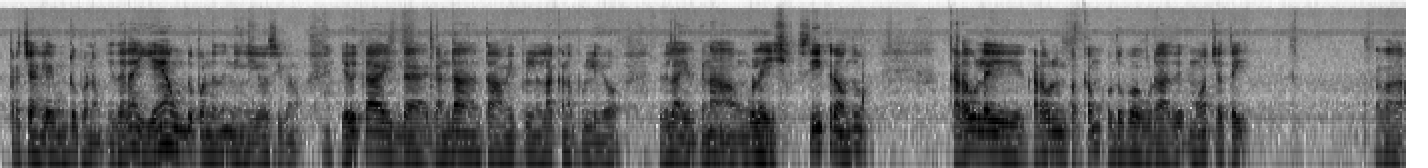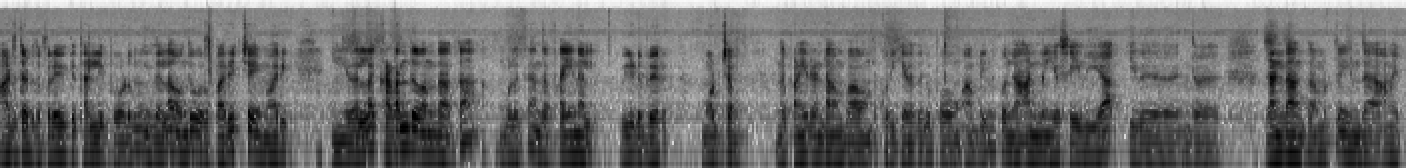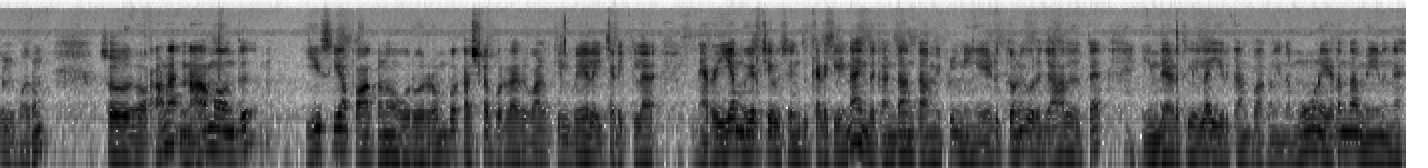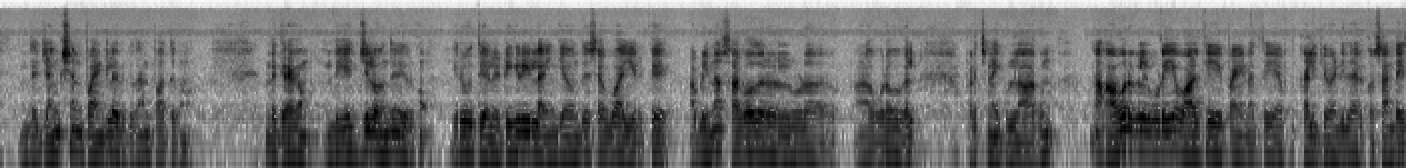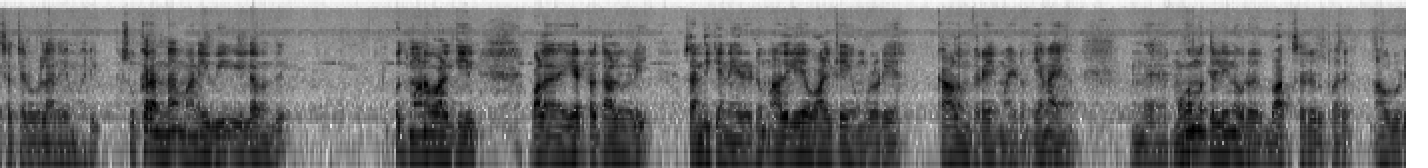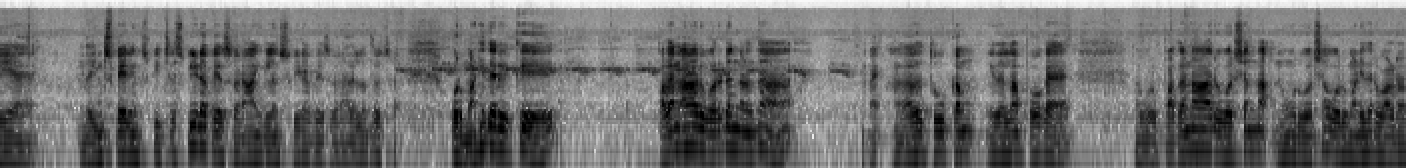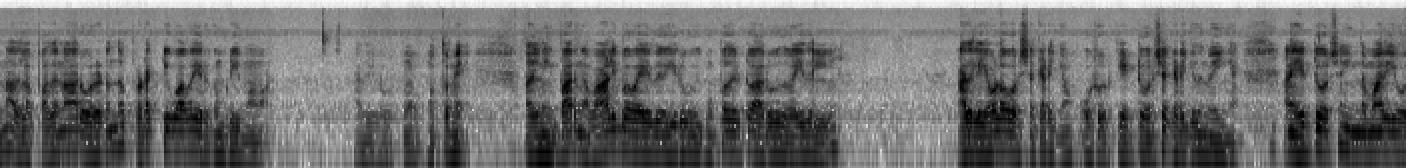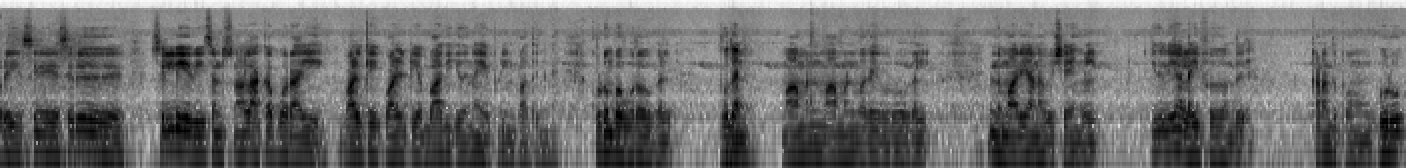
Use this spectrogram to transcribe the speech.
பிரச்சனைகளை உண்டு பண்ணும். இதெல்லாம் ஏன் உண்டு பண்ணுதுன்னு நீங்கள் யோசிக்கணும். எதுக்காக இந்த கண்டாந்த அமைப்பில் லக்கண புள்ளியோ இதெல்லாம் இருக்குன்னா உங்களை சீக்கிரம் வந்து கடவுளை கடவுளின் பக்கம் கொண்டு போகக்கூடாது. மோட்சத்தை அடுத்தடுத்த பிறவிக்கு தள்ளி போடும். இதெல்லாம் வந்து ஒரு பரீட்சை மாதிரி. நீங்கள் இதெல்லாம் கடந்து வந்தால் தான் உங்களுக்கு அந்த ஃபைனல் வீடு பேர் மோட்சம் இந்த பனிரெண்டாம் பாவம் குறிக்கிறதுக்கு போகும் அப்படின்னு கொஞ்சம் ஆன்மீக செய்தியாக இது இந்த கண்டாந்தா மட்டும் இந்த அமைப்பில் வரும். ஸோ ஆனால் நாம் வந்து ஈஸியாக பார்க்கணும். ஒருவர் ரொம்ப கஷ்டப்படுறாரு. வாழ்க்கையில் வேலை கிடைக்கல. நிறைய முயற்சிகள் செஞ்சு கிடைக்கலைன்னா இந்த கண்டாந்த அமைப்பில் நீங்கள் எடுத்தோன்னே ஒரு ஜாதகத்தை இந்த இடத்துல எல்லாம் இருக்கான்னு பார்க்கணும். இந்த மூணு இடம் தான் மெயினுங்க இந்த ஜங்ஷன் பாயிண்டில் இருக்குதான்னு பார்த்துக்கணும். இந்த கிரகம் இந்த எஜ்ஜில் வந்து இருக்கும். இருபத்தேழு டிகிரியில் இங்கே வந்து செவ்வாய் இருக்குது அப்படின்னா சகோதரர்களோட உறவுகள் பிரச்சனைக்குள்ளாகும். அவர்களுடைய வாழ்க்கை பயணத்தை கழிக்க வேண்டியதாக இருக்கும். சண்டை சச்சரவுகள் அதே மாதிரி. சுக்கரன்னா மனைவி இல்லை வந்து மன வாழ்க்கையில் பல ஏற்றத்தாழ்வுகளை சந்திக்க நேரிடும். அதிலேயே வாழ்க்கை உங்களுடைய காலம் விரயமாயிடும். ஏன்னா இந்த முகமது அலின்னு ஒரு பாக்ஸர் இருப்பார். அவருடைய இந்த இன்ஸ்பைரிங் ஸ்பீச்சில் ஸ்பீடாக பேசுவார். ஆங்கிலம் ஸ்பீடாக பேசுவார். அதில் வந்து சொல்றார், ஒரு மனிதருக்கு பதினாறு வருடங்கள் தான் அதாவது தூக்கம் இதெல்லாம் போக ஒரு பதினாறு வருஷம்தான். நூறு வருஷம் ஒரு மனிதர் வாழ்கிறாருன்னா அதில் பதினாறு வருடம் தான் ப்ரொடக்டிவாகவே இருக்க முடியுமாமா அது மொத்தமே. அதில் நீங்கள் பாருங்கள் வாலிப வயது இருபது முப்பது டு அறுபது வயதில் அதில் எவ்வளோ வருஷம் கிடைக்கும்? ஒரு ஒரு எட்டு வருஷம் கிடைக்குதுன்னு வைங்க. ஆனால் எட்டு வருஷம் இந்த மாதிரி ஒரு சிறு சிறு சில்லி ரீசன்ஸ்னால அக்கப்போராகி வாழ்க்கை குவாலிட்டியை பாதிக்குதுன்னா எப்படின்னு பார்த்துக்குங்க. குடும்ப உறவுகள் புதன் மாமன் மாமன் வகை உறவுகள் இந்த மாதிரியான விஷயங்கள். இதுலேயே லைஃப் வந்து கடந்து போகும். குரு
